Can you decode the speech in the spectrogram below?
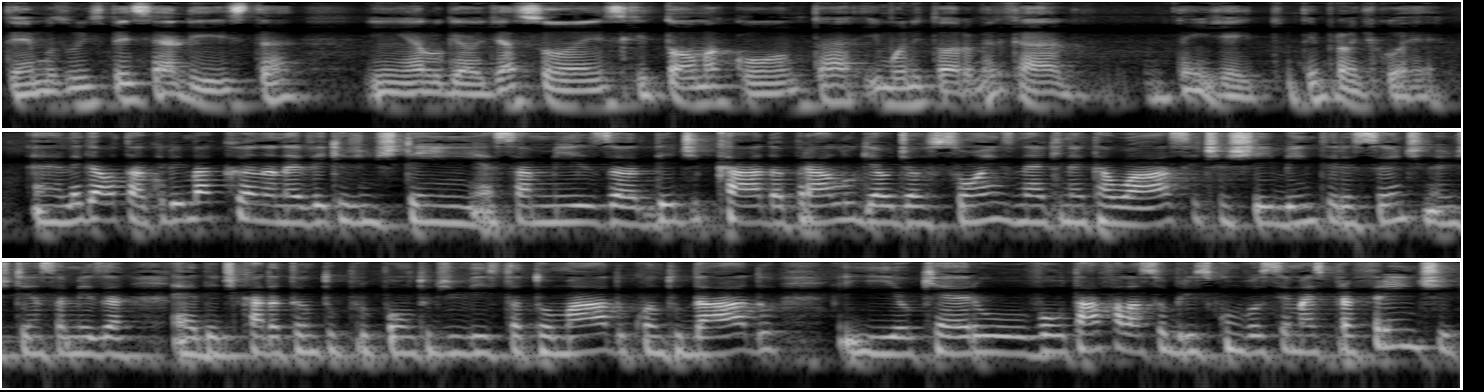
temos um especialista em aluguel de ações que toma conta e monitora o mercado. Não tem jeito, não tem para onde correr. É, legal, Taco, bem bacana, né? Ver que a gente tem essa mesa dedicada para aluguel de ações, né? Aqui na Itaú Asset, achei bem interessante, né? A gente tem essa mesa é, dedicada tanto para o ponto de vista tomado quanto dado, e eu quero voltar a falar sobre isso com você mais para frente.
